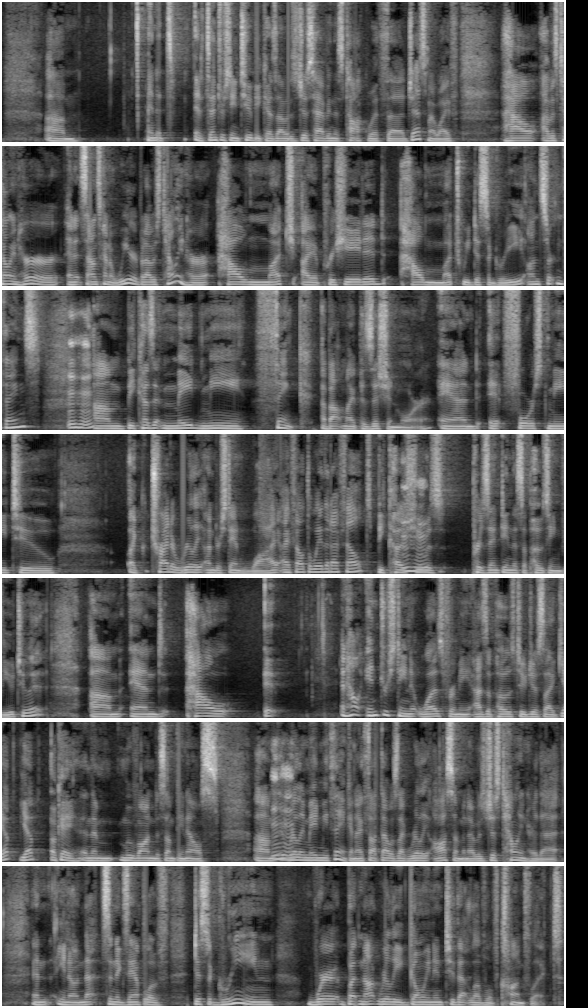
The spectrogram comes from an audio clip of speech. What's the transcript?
Um, and it's it's interesting too because I was just having this talk with uh, Jess, my wife, how I was telling her, and it sounds kind of weird, but I was telling her how much I appreciated how much we disagree on certain things, um, because it made me think about my position more, and it forced me to like try to really understand why I felt the way that I felt because she was presenting this opposing view to it, um, and how and how interesting it was for me as opposed to just like yep yep okay and then move on to something else. Um, it really made me think and i thought that was like really awesome and i was just telling her that. And you know and that's an example of disagreeing where but not really going into that level of conflict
